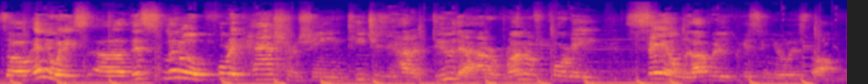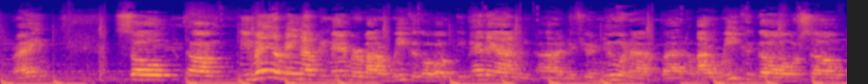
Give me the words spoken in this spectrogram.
So anyways, uh, this little four-day cash machine teaches you how to do that, how to run a four-day sale without really pissing your list off, right? So um, you may or may not remember about a week ago, depending on uh, if you're new or not, but about a week ago or so,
